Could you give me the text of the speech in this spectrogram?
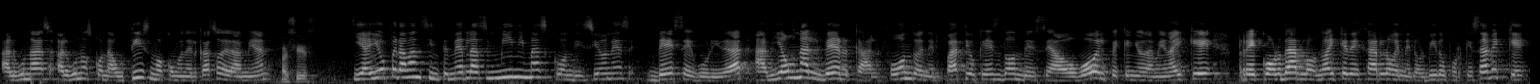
algunas, algunos con autismo, como en el caso de Damián. Así es y ahí operaban sin tener las mínimas condiciones de seguridad. Había una alberca al fondo en el patio que es donde se ahogó el pequeño Damián. Hay que recordarlo, no hay que dejarlo en el olvido porque sabe que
